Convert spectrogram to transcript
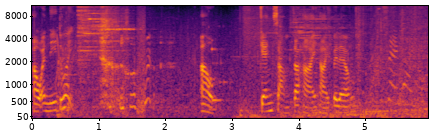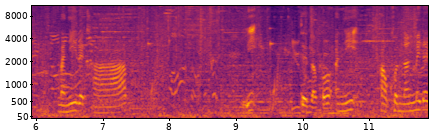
เอาอันนี้ด้วย เอาแก๊งสามสหายหายไปแล้ว มานี่เลยครับวิเสร็จแล้วก็อันนี้เอาคนนั้นไม่ได้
